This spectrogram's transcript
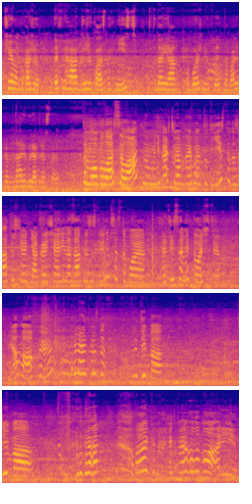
Ще я вам покажу дофіга дуже класних місць, куди я обожнюю ходити на Балі прям на регулярній основі. Замовила салат. Ну мені кажеться, ми будемо його тут їсти до завтрашнього дня. Коротше, Аріна, завтра зустрінемося з тобою на тій самій точці. Я вахую. Блять, просто ну типа. Типа. Ой, як, твоя голова, Арін.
